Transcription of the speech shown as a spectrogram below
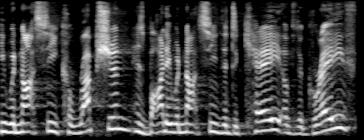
He would not see corruption. His body would not see the decay of the grave.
